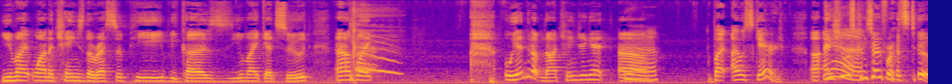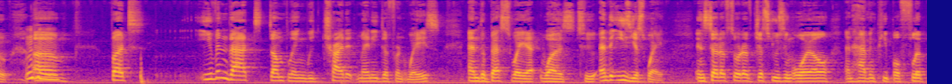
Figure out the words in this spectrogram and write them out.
you might want to change the recipe because you might get sued. And I was like, we ended up not changing it, um, yeah. but I was scared, uh, and yeah. she was concerned for us too. Mm-hmm. Um, but even that dumpling, we tried it many different ways, and the best way was to, and the easiest way, instead of sort of just using oil and having people flip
